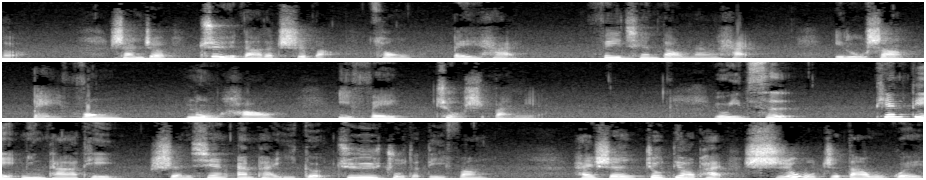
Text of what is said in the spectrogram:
了，扇着巨大的翅膀，从北海飞迁到南海，一路上北风怒号，一飞就是半年。有一次，天帝命他替神仙安排一个居住的地方，海神就调派十五只大乌龟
